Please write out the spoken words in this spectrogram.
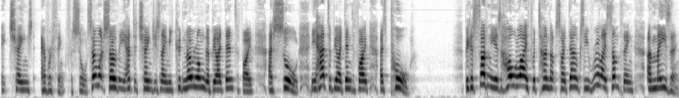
it changed everything for Saul. So much so that he had to change his name. He could no longer be identified as Saul, he had to be identified as Paul. Because suddenly his whole life had turned upside down because he realized something amazing.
